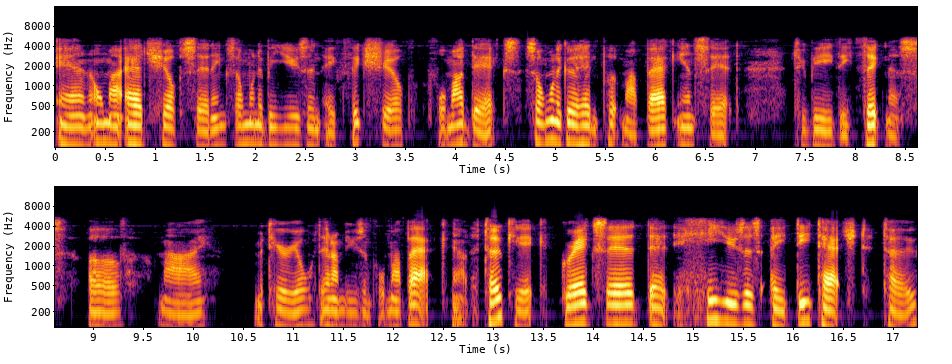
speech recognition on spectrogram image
And on my add shelf settings, I'm going to be using a fixed shelf for my decks. So I'm going to go ahead and put my back inset to be the thickness of my material that I'm using for my back. Now the toe kick, Greg said that he uses a detached toe.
